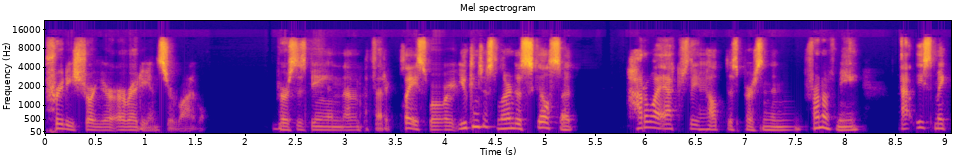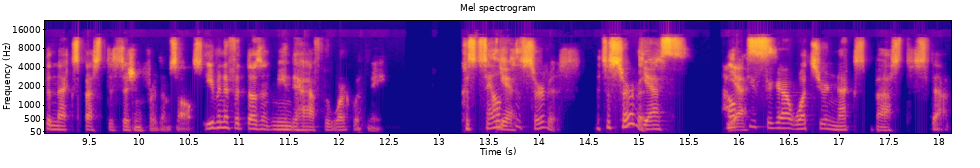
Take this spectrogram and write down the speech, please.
pretty sure you're already in survival versus being in an empathetic place where you can just learn the skill set. How do I actually help this person in front of me at least make the next best decision for themselves, even if it doesn't mean they have to work with me? Because sales yes. is a service. It's a service. Yes. Help yes. you figure out what's your next best step.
